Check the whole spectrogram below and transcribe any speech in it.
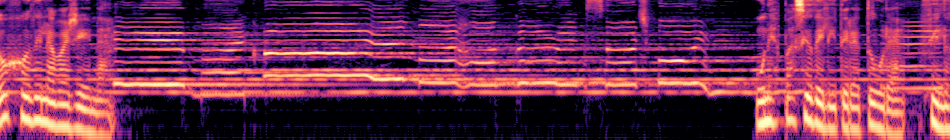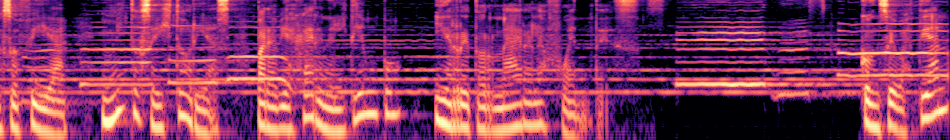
ojo de la ballena. Un espacio de literatura, filosofía, mitos e historias para viajar en el tiempo y retornar a las fuentes. Con Sebastián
